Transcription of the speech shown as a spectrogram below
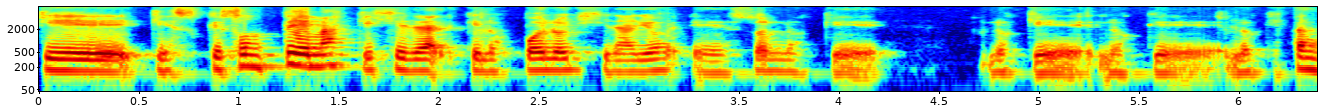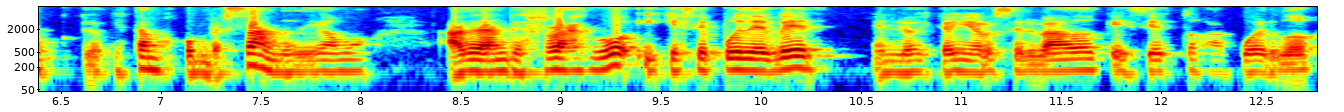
que, que, son temas que, que los pueblos originarios eh, son los que, los, que, los, que, los, que están, los que estamos conversando, digamos, a grandes rasgos, y que se puede ver en los escaños reservados que hay ciertos acuerdos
